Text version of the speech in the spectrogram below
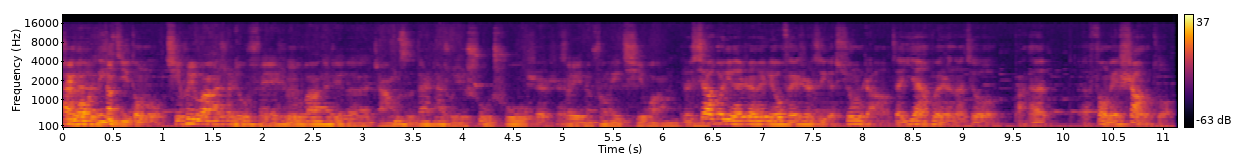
太后立即动怒。齐惠王是刘肥，是刘邦的这个长子，但是他属于庶出，是是，所以呢封为齐王。就孝惠帝呢认为刘肥是自己的兄长，在宴会上呢就把他呃奉为上座。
